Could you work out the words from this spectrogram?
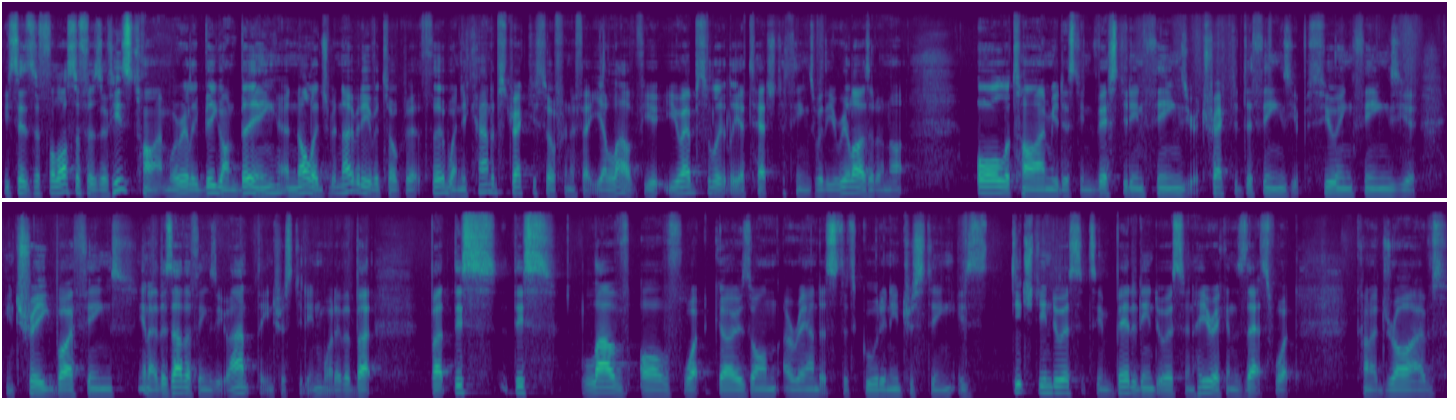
he says the philosophers of his time were really big on being and knowledge, but nobody ever talked about the third one. You can't abstract yourself from the fact you love. You, you absolutely attach to things, whether you realise it or not. All the time, you're just invested in things, you're attracted to things, you're pursuing things, you're intrigued by things. You know, there's other things that you aren't interested in, whatever, but, but this, this love of what goes on around us that's good and interesting is stitched into us, it's embedded into us, and he reckons that's what kind of drives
